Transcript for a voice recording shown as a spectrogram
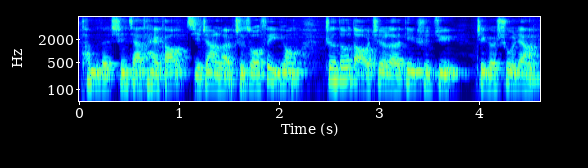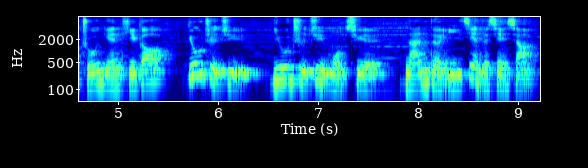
他们的身价太高，挤占了制作费用，这都导致了电视剧这个数量逐年提高，优质剧、优质剧目却难得一见的现象，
